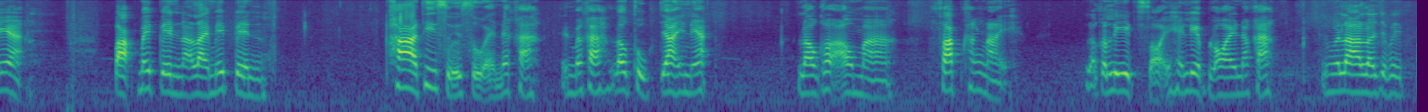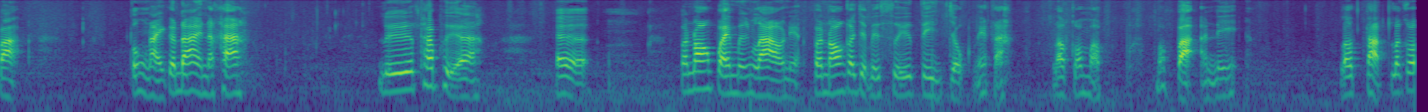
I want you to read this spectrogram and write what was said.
เนี่ยปักไม่เป็นอะไรไม่เป็นผ้าที่สวยๆนะคะ เห็นไหมคะ เราถูกใจเนี่ย เราก็เอามาซับข้างใน แล้วก็รีดสอยให้เรียบร้อยนะคะ ถึงเวลาเราจะไปปะตรงไหนก็ได้นะคะ หรือถ้าเผื่อเออป้าน้องไปเมืองลาวเนี่ยป้าน้องก็จะไปซื้อตีนจกเนี่ยค่ะ เราก็มามาปะอันนี้ เราตัดแล้วก็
